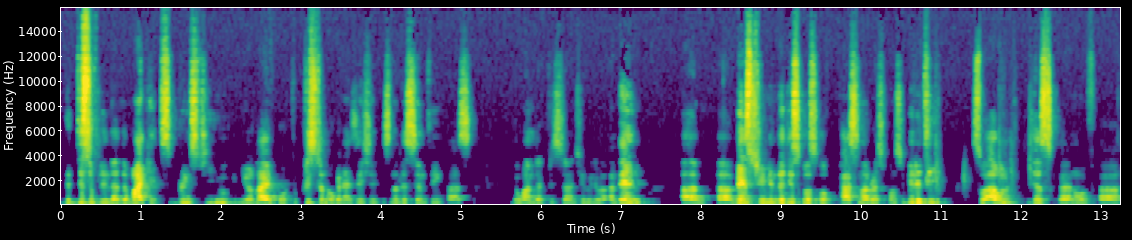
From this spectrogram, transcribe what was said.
the discipline that the markets brings to you in your life or to Christian organization is not the same thing as the one that Christianity really was. And then um, uh, mainstreaming the discourse of personal responsibility. So I will just kind of uh,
